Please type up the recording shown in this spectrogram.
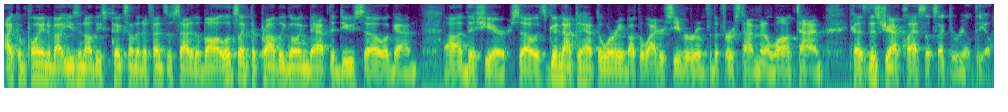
I complain about using all these picks on the defensive side of the ball. It looks like they're probably going to have to do so again uh, this year. So it's good not to have to worry about the wide receiver room for the first time in a long time because this draft class looks like the real deal.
